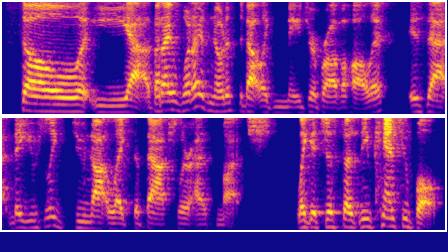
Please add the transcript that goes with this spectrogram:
So yeah, but I what I've noticed about like major Bravoholics is that they usually do not like The Bachelor as much. Like it just does you can't do both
